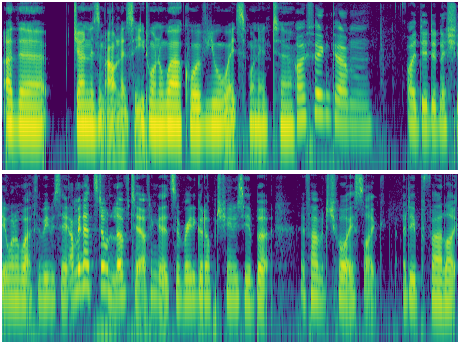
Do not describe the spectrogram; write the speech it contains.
other journalism outlets that you'd want to work, or have you always wanted to? I think um I did initially want to work for the BBC. I mean, I'd still love to. I think it's a really good opportunity, but if I have a choice, like I do prefer like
